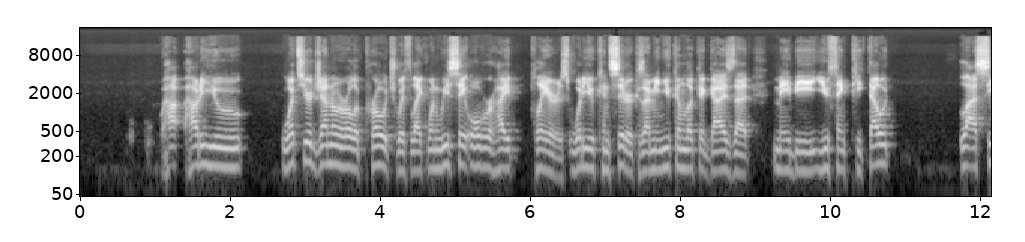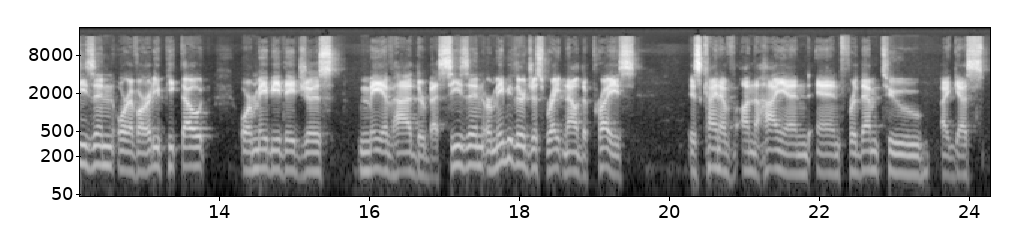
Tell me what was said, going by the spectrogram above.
How how do you? What's your general approach with like when we say overhyped players? What do you consider? Because I mean, you can look at guys that maybe you think peaked out last season or have already peaked out or maybe they just may have had their best season, or maybe they're just right now the price is kind of on the high end, and for them to, I guess,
